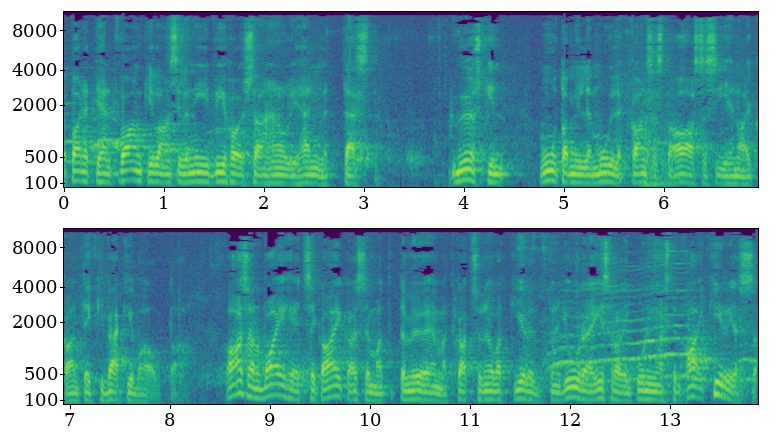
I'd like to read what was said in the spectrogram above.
ja panetti hänet vankilaan, sillä niin vihoissaan hän oli hänelle tästä. Myöskin muutamille muille kansasta Aasa siihen aikaan teki väkivaltaa. Aasan vaiheet sekä aikaisemmat että myöhemmät katso, ne ovat kirjoitettuna Juuden ja Israelin kuningasten kirjassa.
